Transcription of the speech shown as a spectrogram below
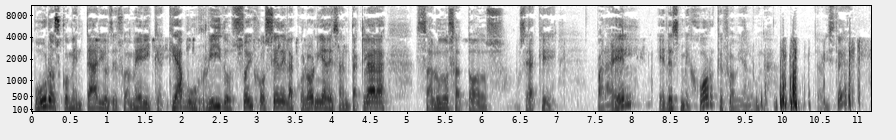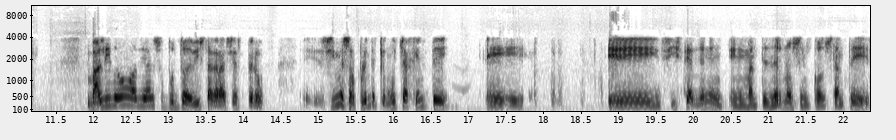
Puros comentarios de su América. Qué aburrido. Soy José de la colonia de Santa Clara. Saludos a todos. O sea que para él eres mejor que Fabián Luna. ¿Ya viste? Válido, Adrián, su punto de vista, gracias, pero eh, sí me sorprende que mucha gente eh, eh, insiste en, en, mantenernos en constantes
